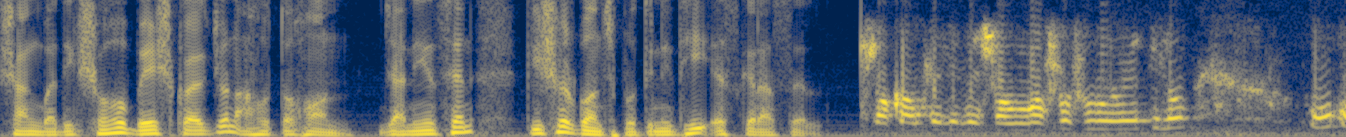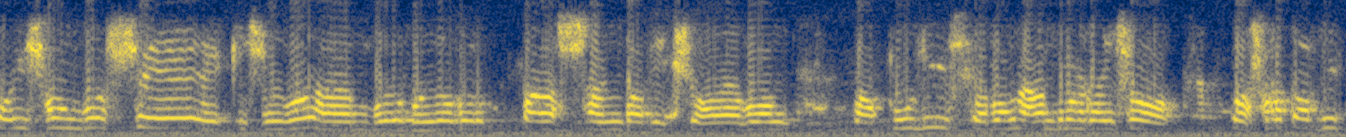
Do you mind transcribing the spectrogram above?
সাংবাদিক সহ বেশ কয়েকজন আহত হন জানিয়েছেন কিশোরগঞ্জ প্রতিনিধি এসকে রাসেল। সকাল থেকে যে সংঘর্ষ শুরু হয়েছিল ওই সংঘর্ষে কিছু বৈরবের পাঁচ সাংবাদিক সহ এবং পুলিশ এবং আন্দোলনকারী সহ শতাধিক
